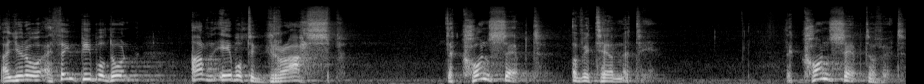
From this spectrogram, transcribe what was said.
And you know, I think people don't aren't able to grasp the concept of eternity. The concept of it.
